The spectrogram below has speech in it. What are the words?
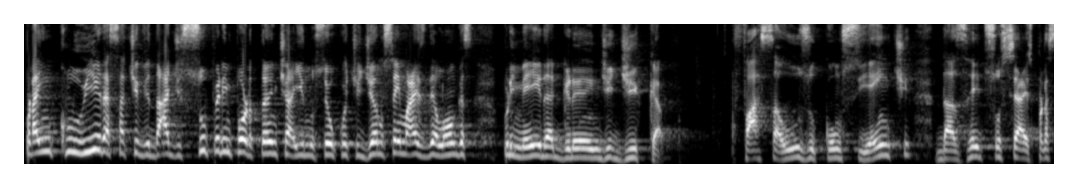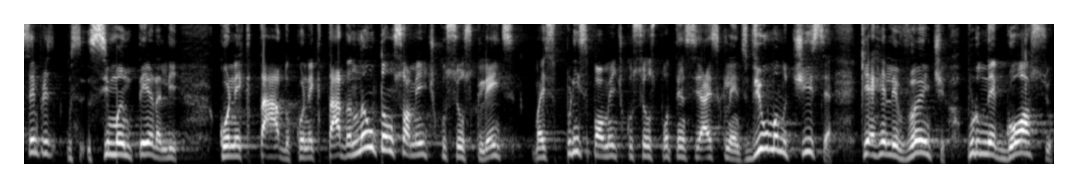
para incluir essa atividade super importante aí no seu cotidiano, sem mais delongas. Primeira grande dica faça uso consciente das redes sociais para sempre se manter ali conectado, conectada não tão somente com seus clientes, mas principalmente com seus potenciais clientes. Viu uma notícia que é relevante para o negócio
